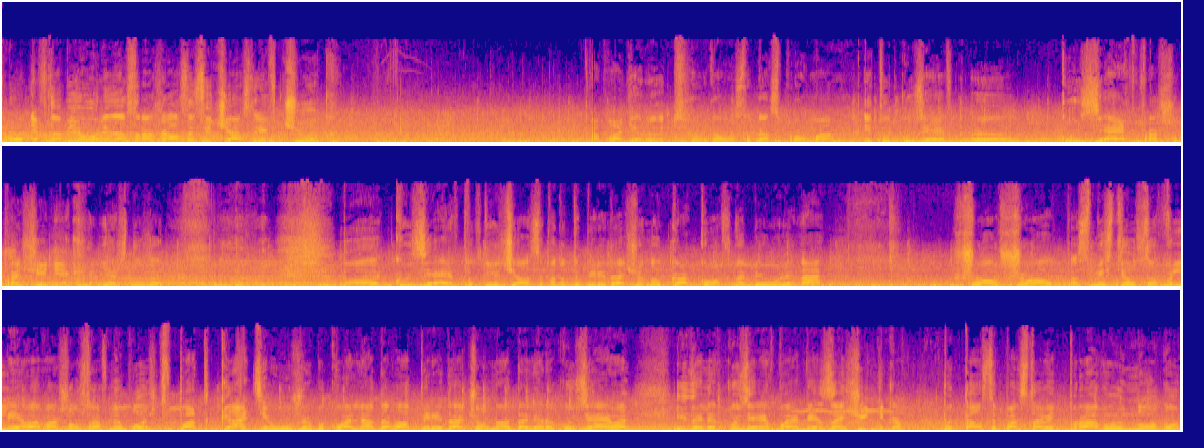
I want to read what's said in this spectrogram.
Против Набиулина сражался сейчас Левчук аплодирует руководство «Газпрома». И тут Гузяев, э, Кузяев, прошу прощения, конечно же. А, Кузяев подключался под эту передачу, но каков Набиулина. Шел-шел, сместился влево, вошел в штрафную площадь в подкате. Уже буквально отдавал передачу на Далера Кузяева. И Далер Кузяев в борьбе защитников пытался поставить правую ногу,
